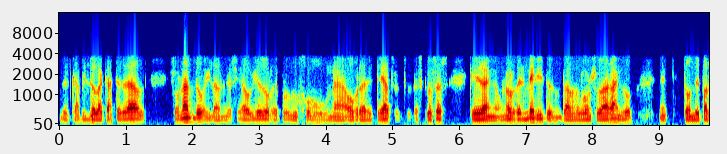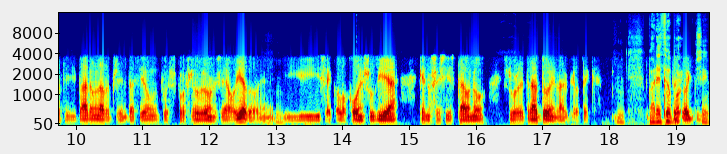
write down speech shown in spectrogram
del Cabildo de la Catedral, sonando y la Universidad de Oviedo reprodujo una obra de teatro, entre otras cosas, que era en honor del mérito de un tal Alonso de Arango, ¿eh? donde participaron en la representación pues profesor de la Universidad de Oviedo ¿eh? y, se colocó en su día, que no sé si está o no, su retrato en la biblioteca. Parece sí.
